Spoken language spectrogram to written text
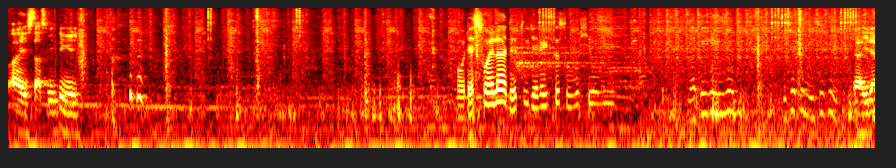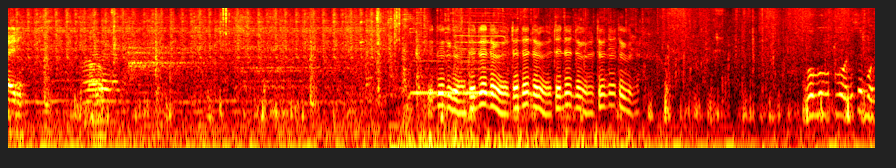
Oh, I start sprinting already. oh, that's why lah, the two generators over here only. Yeah, okay, okay, okay. It's okay, it's okay. Yeah, he died already. Oh, oh. Right, right go, go, go. Disable.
